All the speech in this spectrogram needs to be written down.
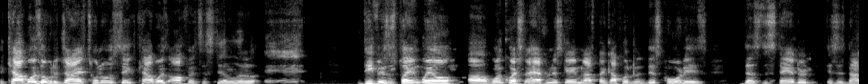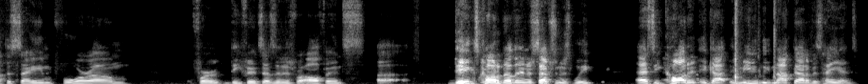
the Cowboys over the Giants, twenty to six. Cowboys offense is still a little. eh. Defense is playing well. Uh, one question I have from this game, and I think I put it in Discord is: Does the standard is it not the same for um for defense as it is for offense? Uh, Diggs caught another interception this week. As he caught it, it got immediately knocked out of his hands.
